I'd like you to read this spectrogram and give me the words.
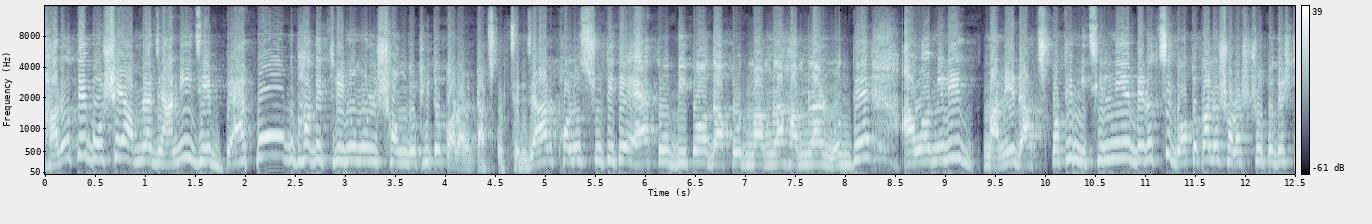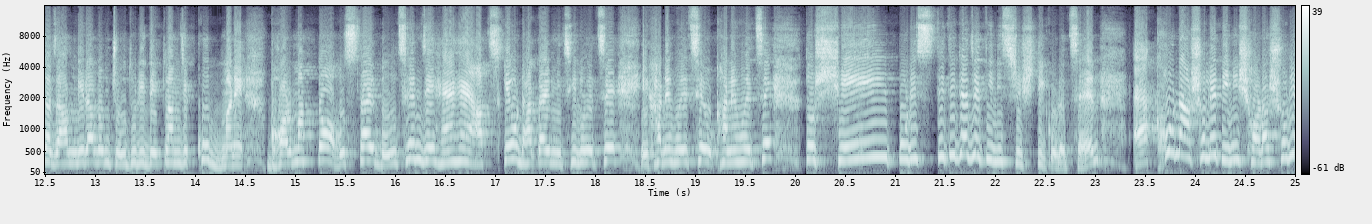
ভারতে বসে আমরা জানি যে ব্যাপকভাবে তৃণমূল সংগঠিত করার কাজ করছেন, যার ফলশ্রুতিতে এত বিপদ, আপদ, মামলা, হামলার মধ্যে আওয়ামী লীগ মানে রাজপথে মিছিল নিয়ে বেরোচ্ছে। গতকালও স্বরাষ্ট্র উপদেষ্টা জাহাঙ্গীর আলম চৌধুরী দেখলাম যে খুব মানে ঘর্মাক্ত অবস্থায় বলছেন যে হ্যাঁ হ্যাঁ আজকেও ঢাকায় মিছিল হয়েছে, এখানে হয়েছে, ওখানে হয়েছে। তো সেই পরিস্থিতিটা যে তিনি সৃষ্টি করেছেন, এখন আসলে তিনি সরাসরি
